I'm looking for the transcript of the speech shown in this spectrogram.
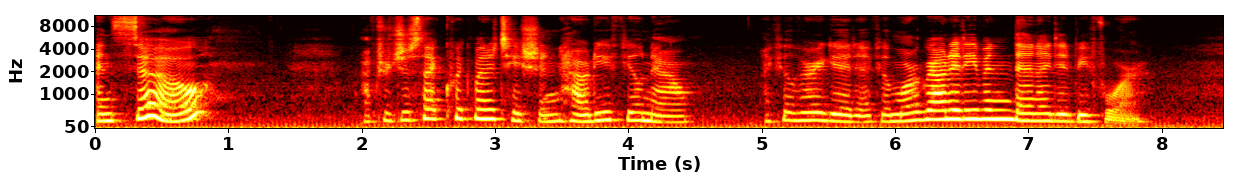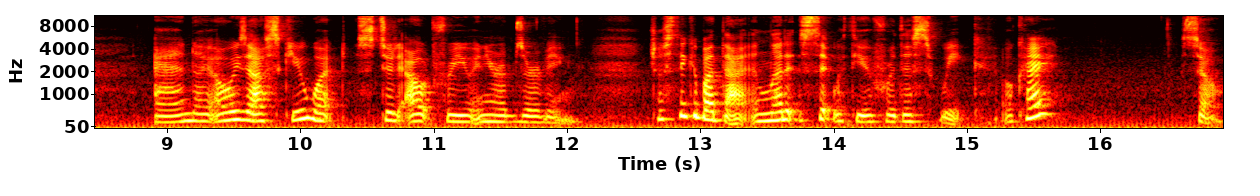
And so, after just that quick meditation, how do you feel now? I feel very good. I feel more grounded even than I did before. And I always ask you what stood out for you in your observing. Just think about that and let it sit with you for this week, okay? So,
